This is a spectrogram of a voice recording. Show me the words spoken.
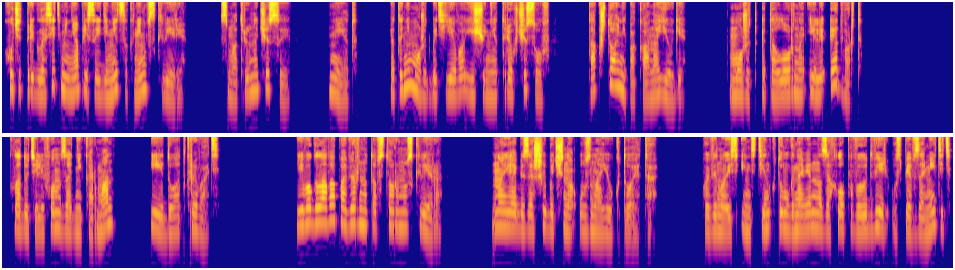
хочет пригласить меня присоединиться к ним в сквере. Смотрю на часы. Нет, это не может быть Ева, еще нет трех часов. Так что они пока на йоге. Может, это Лорна или Эдвард? Кладу телефон в задний карман и иду открывать. Его голова повернута в сторону сквера, но я безошибочно узнаю, кто это. Повинуясь инстинкту, мгновенно захлопываю дверь, успев заметить,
